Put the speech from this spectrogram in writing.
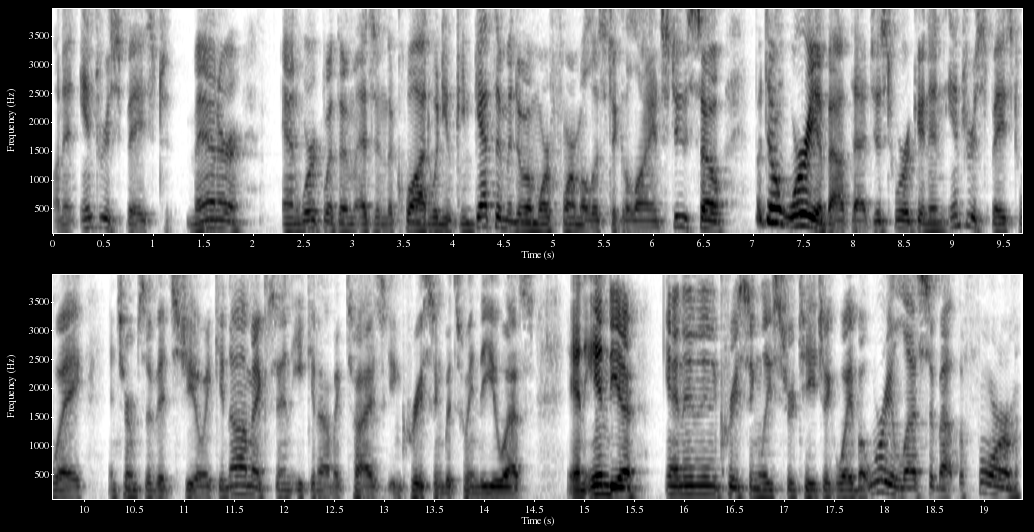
on an interest based manner and work with them as in the quad when you can get them into a more formalistic alliance do so but don't worry about that. Just work in an interest based way in terms of its geoeconomics and economic ties increasing between the US and India and in an increasingly strategic way. But worry less about the form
